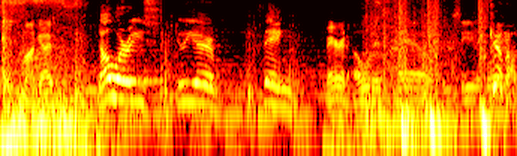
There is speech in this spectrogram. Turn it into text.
Come on, guys. No worries. Do your thing. Barrett old as hell. You see? Come on.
